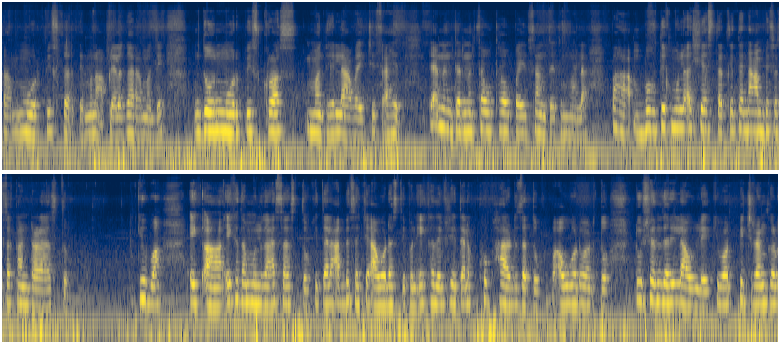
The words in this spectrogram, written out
काम मोरपीस करते. म्हणून आपल्याला घरामध्ये दोन मोरपीस क्रॉसमध्ये लावायचेच आहेत. त्यानंतरनं चौथा उपाय सांगते तुम्हाला. पहा बहुतेक मुलं अशी असतात की त्यांना अभ्यासाचा कंटाळा असतो. किंवा एक एखादा मुलगा असा असतो की त्याला अभ्यासाची आवड असते पण एखादा विषय त्याला खूप हार्ड जातो खूप अवघड वाटतो. ट्युशन जरी लावले किंवा टीचरांकडे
